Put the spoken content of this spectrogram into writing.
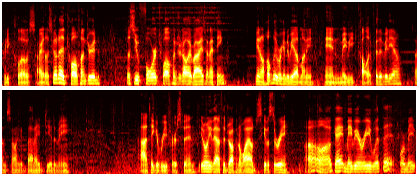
pretty close. All right, let's go to 1200 Let's do four $1,200 buys, and I think, you know, hopefully we're going to be out money and maybe call it for the video. Doesn't sound like a bad idea to me. Uh, take a re first spin. You don't even have to drop in a wild. Just give us the re. Oh, okay. Maybe a re with it, or maybe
